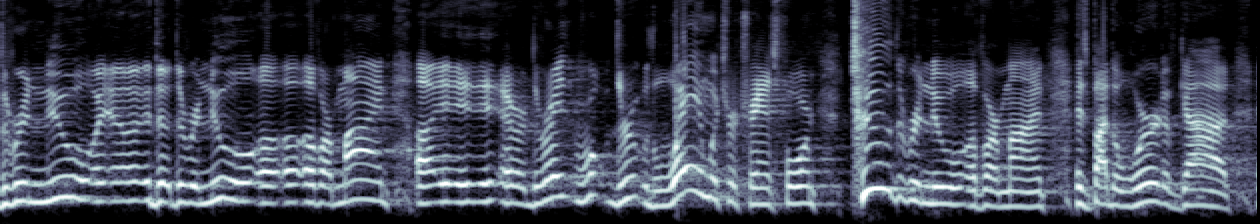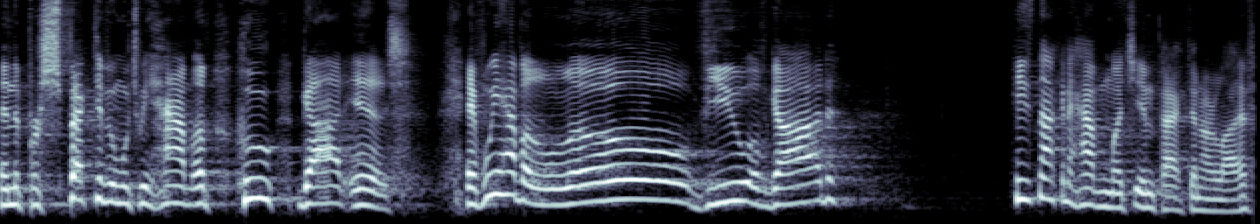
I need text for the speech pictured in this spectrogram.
the renewal, uh, the, the, renewal uh, of our mind, uh, it, it, or the, the way in which we're transformed to the renewal of our mind is by the Word of God and the perspective in which we have of who God is. If we have a low view of God, He's not going to have much impact in our life.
